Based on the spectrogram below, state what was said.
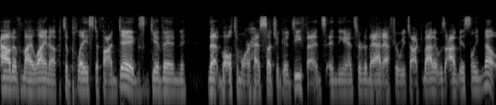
out of my lineup to play Stefon Diggs, given that Baltimore has such a good defense? And the answer to that, after we talked about it, was obviously no.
